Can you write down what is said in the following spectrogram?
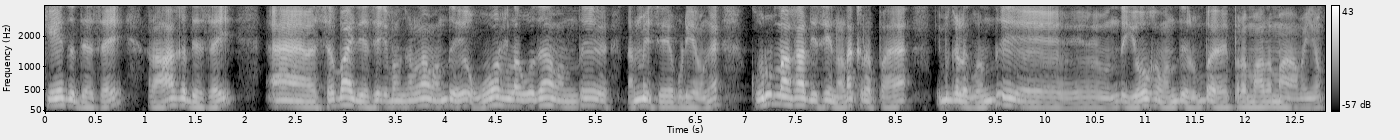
கேது திசை ராகு திசை செவ்வாய் திசை இவங்கெல்லாம் வந்து ஓரளவு தான் வந்து நன்மை செய்யக்கூடியவங்க. குருமகா திசை நடக்கிறப்ப இவங்களுக்கு வந்து வந்து யோகம் வந்து ரொம்ப பிரமாதமாக அமையும்.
